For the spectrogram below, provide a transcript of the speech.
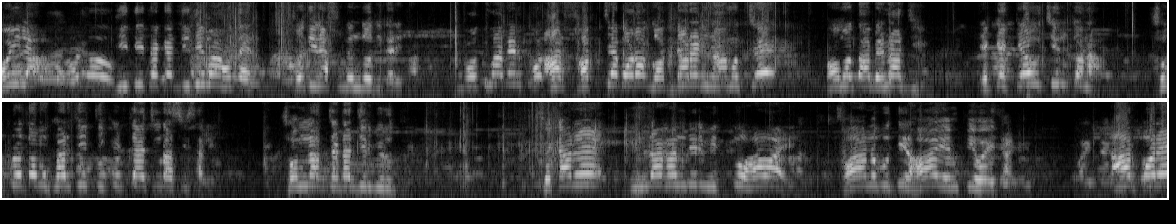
মহিলা দিদি থেকে দিদিমা হতেন যদি না শুভেন্দু অধিকারী থাকতো মতুয়াদের আর সবচেয়ে বড় গদ্দারের নাম হচ্ছে মমতা ব্যানার্জি। একে কেউ চিনত না। সুব্রত মুখার্জি টিকিট দেয় চুরাশি সালে সোমনাথ চ্যাটার্জির বিরুদ্ধে। সেখানে ইন্দিরা গান্ধীর মৃত্যু হওয়ায় সহানুভূতির হয়, এমপি হয়ে যায়। তারপরে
